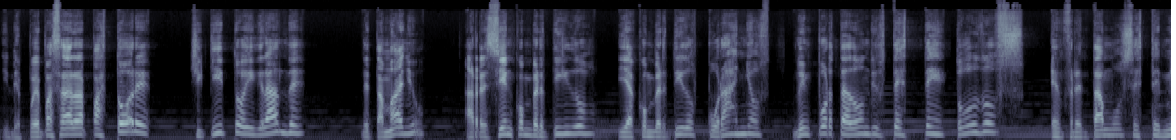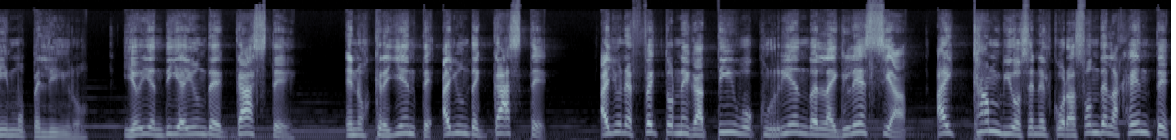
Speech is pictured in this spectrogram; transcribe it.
Y después pasar a pastores chiquitos y grandes de tamaño, a recién convertidos y a convertidos por años. No importa dónde usted esté, todos enfrentamos este mismo peligro. Y hoy en día hay un desgaste en los creyentes, hay un desgaste, hay un efecto negativo ocurriendo en la iglesia. Hay cambios en el corazón de la gente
